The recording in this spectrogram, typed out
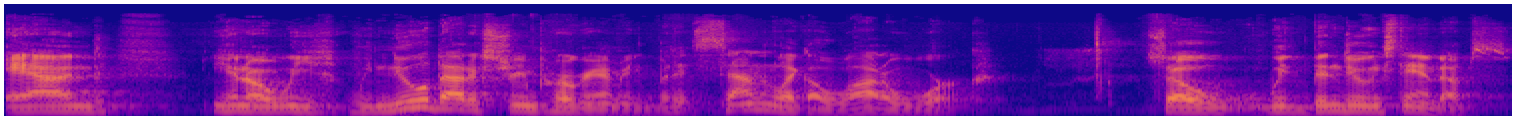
and you know, we, we knew about extreme programming, but it sounded like a lot of work. So we'd been doing stand-ups,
